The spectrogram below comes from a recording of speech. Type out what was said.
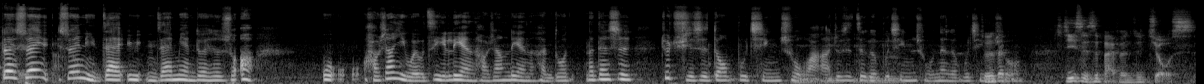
对，所以所以你在遇你在面对，就是说，哦，我我好像以为我自己练，好像练了很多，那但是就其实都不清楚啊，嗯、就是这个不清楚，嗯、那个不清楚。就是、即使是百分之九十，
